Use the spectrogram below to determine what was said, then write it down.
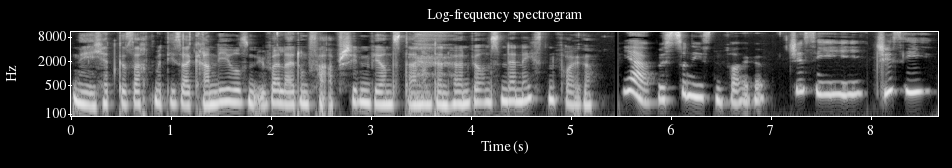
Nee, ich hätte gesagt, mit dieser grandiosen Überleitung verabschieden wir uns dann und dann hören wir uns in der nächsten Folge. Ja, bis zur nächsten Folge. Tschüssi. Tschüssi.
